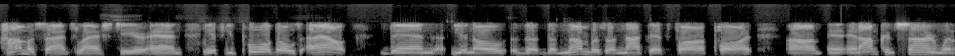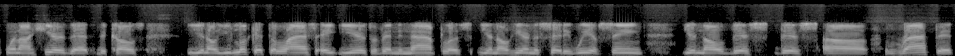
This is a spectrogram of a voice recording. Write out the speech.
homicides last year. And if you pull those out, then you know the the numbers are not that far apart. Um, and, and I'm concerned when when I hear that because you know, you look at the last eight years of Indianapolis, you know, here in the city, we have seen, you know, this this uh, rapid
